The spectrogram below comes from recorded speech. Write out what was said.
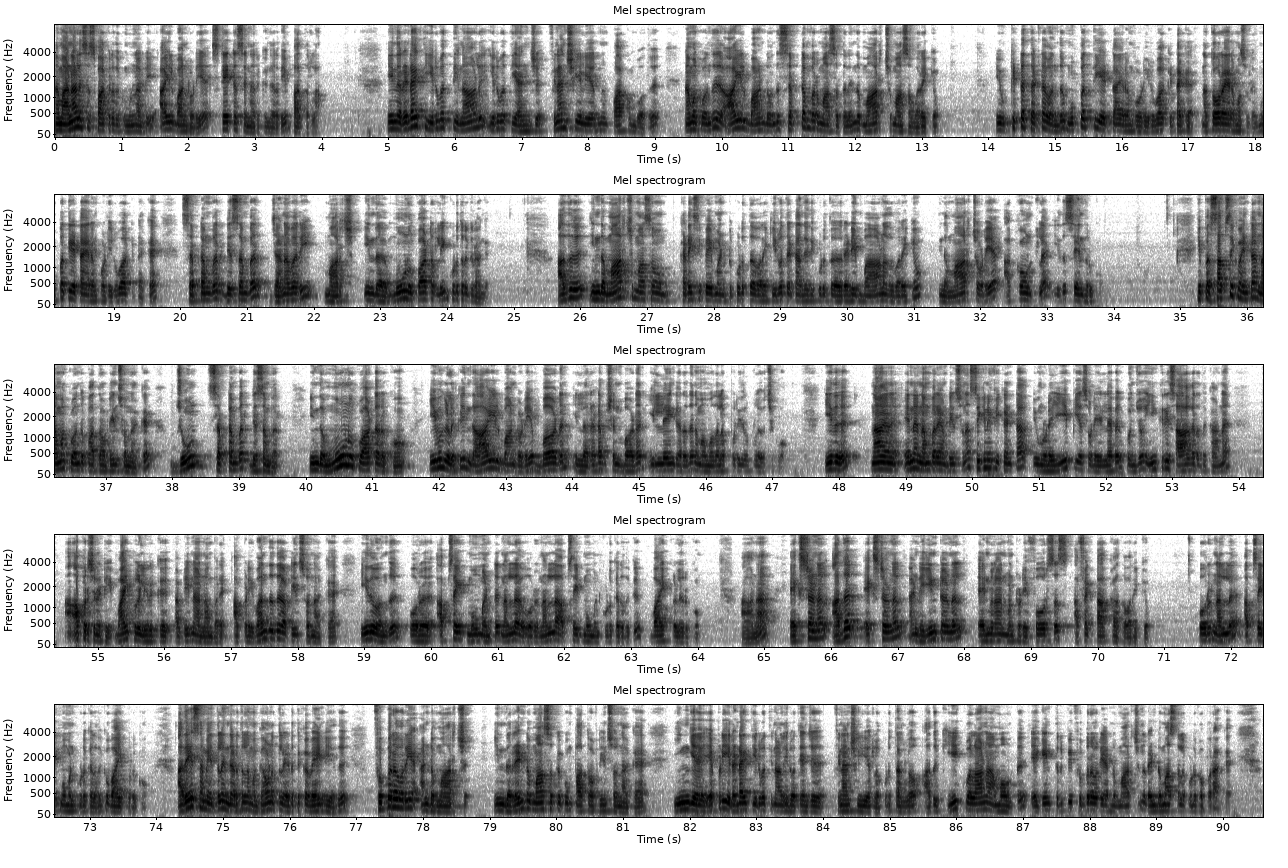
நம்ம அனாலிசிஸ் பார்க்கறதுக்கு முன்னாடி ஆயில் பாண்டோடைய ஸ்டேட்டஸ் என்ன இருக்குங்கிறதையும் பார்த்துடலாம். இந்த ரெண்டாயிரத்தி இருபத்தி நாலு இருபத்தி அஞ்சு ஃபினான்ஷியல் இயர்னு பார்க்கும்போது நமக்கு வந்து ஆயில் பாண்டு வந்து செப்டம்பர் மாதத்துலேருந்து மார்ச் மாதம் வரைக்கும். இவ் கிட்டத்தட்ட வந்து முப்பத்தி எட்டாயிரம் கோடி ரூபா கிட்டக்க நான் தோராயிரமாக சொல்கிறேன் முப்பத்தி எட்டாயிரம் கோடி ரூபா கிட்டக்க செப்டம்பர் டிசம்பர் ஜனவரி மார்ச் இந்த மூணு குவார்ட்டர்லையும் கொடுத்துருக்குறாங்க. அது இந்த மார்ச் மாதம் கடைசி பேமெண்ட் கொடுத்த வரைக்கும் இருபத்தெட்டாம் தேதி கொடுத்த ரெடி ஆனது வரைக்கும் இந்த மார்ச்சோடைய அக்கௌண்ட்ல இது சேர்ந்துருக்கும். இப்போ சப்சிக்வெண்ட்டாக நமக்கு வந்து பார்த்தோம் அப்படின்னு சொன்னாக்க ஜூன் செப்டம்பர் டிசம்பர். இந்த மூணு குவார்ட்டருக்கும் இவங்களுக்கு இந்த ஆயில் பாண்டோடைய பேர்டன் இல்லை ரெடப்ஷன் பேர்டன் இல்லைங்கிறத நம்ம முதல்ல புரிதலுக்குள்ள வச்சுக்குவோம். இது நான் என்ன நம்புறேன் அப்படின்னு சொன்னால் சிக்னிஃபிகண்ட்டாக இவங்களுடைய இபிஎஸ் உடைய லெவல் கொஞ்சம் இன்க்ரீஸ் ஆகிறதுக்கான ஆப்பர்ச்சுனிட்டி வாய்ப்புகள் இருக்கு அப்படின்னு நான் நம்புறேன். அப்படி வந்தது அப்படின்னு சொன்னாக்க இது வந்து ஒரு அப்சைட் மூமெண்ட் நல்ல ஒரு நல்ல அப்சைட் மூமெண்ட் கொடுக்கறதுக்கு வாய்ப்புகள் இருக்கும். ஆனா external other external and internal என்விரான்மெண்ட்டுடைய forces affect ஆகாத வரைக்கும் ஒரு நல்ல அப்சைட் மூமெண்ட் கொடுக்கறதுக்கு வாய்ப்பு இருக்கும். அதே சமயத்தில் இந்த இடத்துல நம்ம கவனத்தில் எடுத்துக்க வேண்டியது பிப்ரவரி அண்ட் மார்ச் இந்த ரெண்டு மாசத்துக்கும் பார்த்தோம் அப்படின்னு சொன்னாக்க இங்கே எப்படி ரெண்டாயிரத்தி இருபத்தி நாலு இருபத்தி அஞ்சு ஃபினான்ஷியல் இயரில் கொடுத்தாங்களோ அதுக்கு ஈக்குவலான அமௌண்ட்டு எகைன் திருப்பி பிப்ரவரி அண்ட் மார்ச்னு ரெண்டு மாதத்தில் கொடுக்க போகிறாங்க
